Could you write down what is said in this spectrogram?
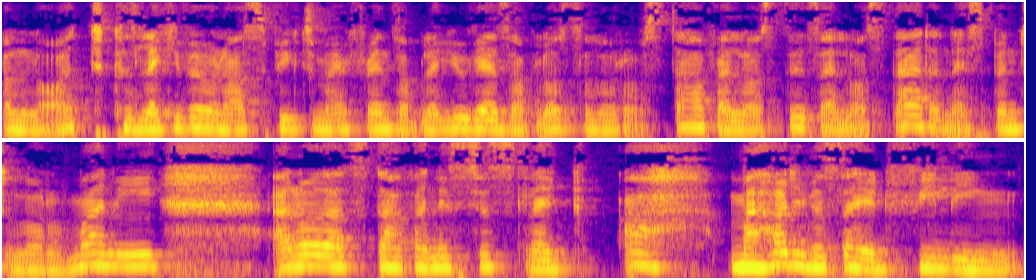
a lot because, like, even when I speak to my friends, I'm like, "You guys have lost a lot of stuff. I lost this, I lost that, and I spent a lot of money, and all that stuff." And it's just like, ah, oh, my heart even started feeling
